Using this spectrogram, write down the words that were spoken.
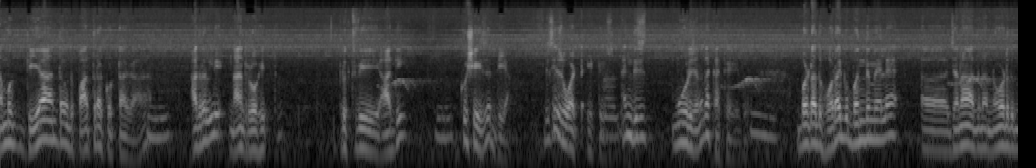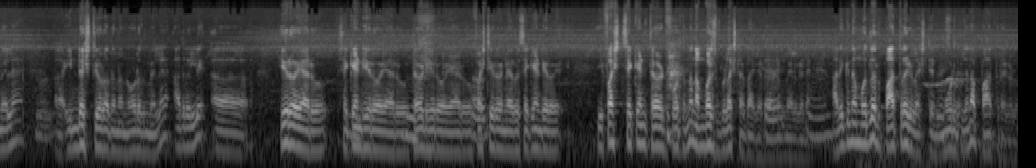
ನಮಗೆ ದಿಯಾ ಅಂತ ಒಂದು ಪಾತ್ರ ಕೊಟ್ಟಾಗ ಅದರಲ್ಲಿ ನಾನು Rohit Prithvi Aadi Khushi is a Dia. This is what it is and this is ಮೂರು ಜನದ ಕಥೆ ಇದು. ಬಟ್ ಅದು ಹೊರಗೆ ಬಂದ ಮೇಲೆ ಜನ ಅದನ್ನು ನೋಡಿದ ಮೇಲೆ ಇಂಡಸ್ಟ್ರಿಯವರು ಅದನ್ನು ನೋಡಿದ ಮೇಲೆ ಅದರಲ್ಲಿ ಹೀರೋ ಯಾರು? ಸೆಕೆಂಡ್ ಹೀರೋ ಯಾರು? ಥರ್ಡ್ ಹೀರೋ ಯಾರು? ಫಸ್ಟ್ ಹೀರೋಯಿನ್ ಯಾರು? ಸೆಕೆಂಡ್ ಹೀರೋ ಈ ಫಸ್ಟ್ ಸೆಕೆಂಡ್ ಥರ್ಡ್ ಫೋರ್ತ್ ಅಂತ ನಂಬರ್ಸ್ ಬಿಡೋಕೆ ಸ್ಟಾರ್ಟ್ ಅದ್ರ ಮೇಲ್ಗಡೆ. ಅದಕ್ಕಿಂತ ಮೊದಲು ಪಾತ್ರಗಳು ಅಷ್ಟೇ ಮೂರು ಜನ ಪಾತ್ರಗಳು.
